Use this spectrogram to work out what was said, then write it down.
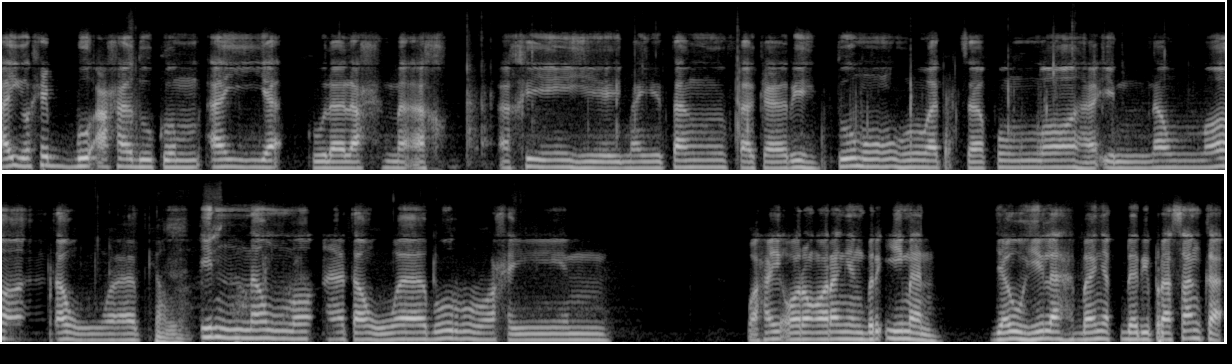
أي يحب أحدكم أن يأكل لحم أخ أخيه ميتا فكرهتموه واتقوا الله إن الله تواب Ya Allah. إن الله تواب رحيم Wahai orang-orang yang beriman, jauhilah banyak dari prasangka.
